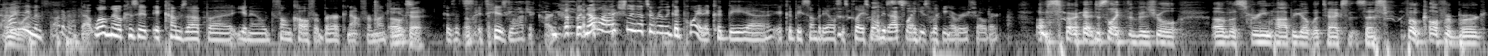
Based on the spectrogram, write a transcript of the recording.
I hadn't even thought about that. Well, no, because it, it comes up, uh, you know, phone call for Burke, not for monkeys. Okay. Because it's it's his logic card. But no, actually, that's a really good point. It could be uh, it could be somebody else's place. Maybe that's why he's looking over his shoulder. I'm sorry. I just like the visual of a screen popping up with text that says "phone call for Burke,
